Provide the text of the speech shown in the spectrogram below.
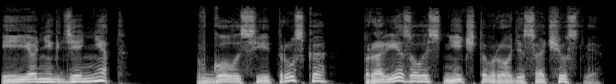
«Ее нигде нет». В голосе Этруска прорезалось нечто вроде сочувствия.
